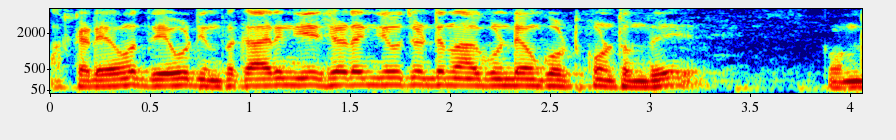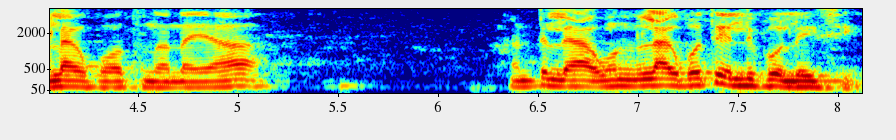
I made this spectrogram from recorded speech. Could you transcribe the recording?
అక్కడేమో దేవుడు ఇంత కార్యం చేశాడని చెబుతుంటే నా గుండెమో కొట్టుకుంటుంది. ఉండలేకపోతున్నానయ్యా. అంటే లే ఉండలేకపోతే వెళ్ళిపో లేచి.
